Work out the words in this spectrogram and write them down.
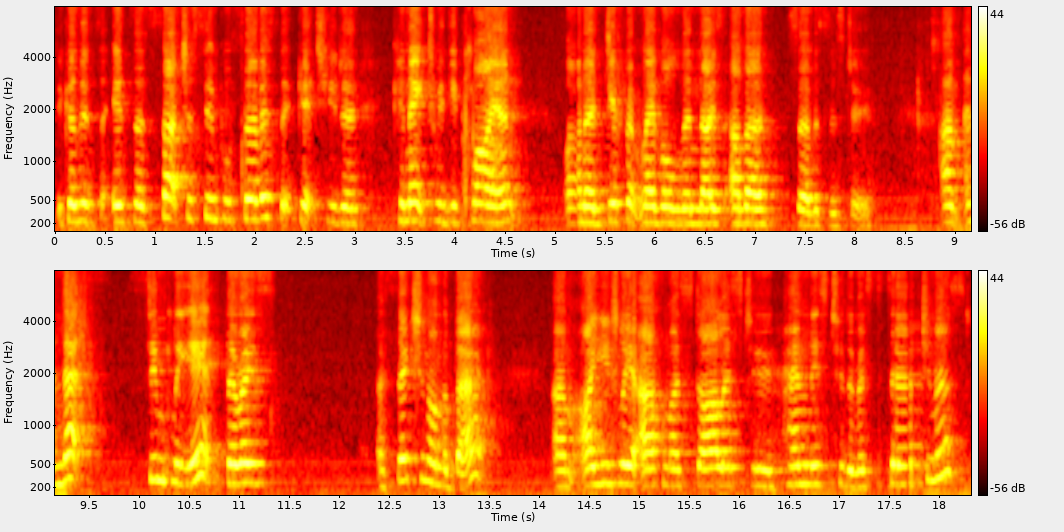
because it's, it's a, such a simple service that gets you to connect with your client on a different level than those other services do. Um, and that's simply it. There is a section on the back. Um, I usually ask my stylist to hand this to the receptionist.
